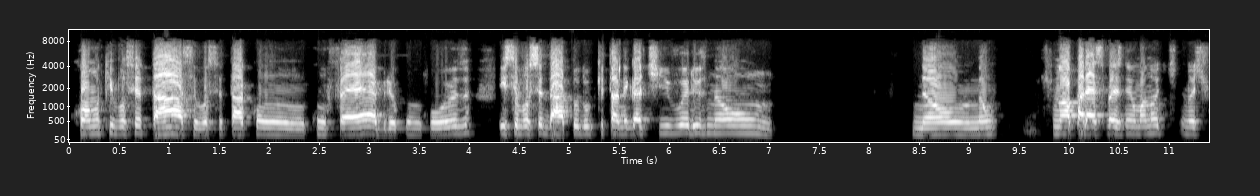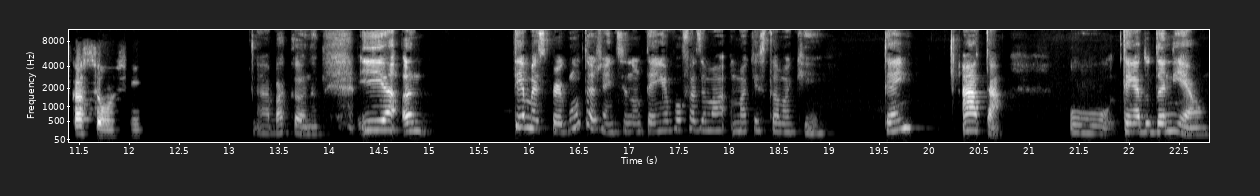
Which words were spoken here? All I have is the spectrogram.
como que você tá, se você tá com, com febre ou com coisa, e se você dá tudo que tá negativo, eles não não não não aparece mais nenhuma notificação, assim. Ah, bacana. E a, a, tem mais perguntas, gente? Se não tem, eu vou fazer uma, uma questão aqui. Tem? Ah, tá. O, tem a do Daniel.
